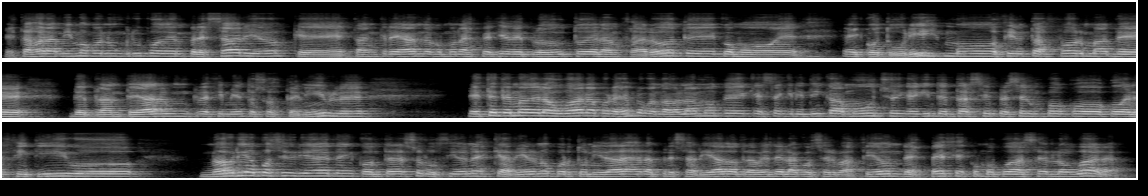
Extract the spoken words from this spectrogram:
Estás ahora mismo con un grupo de empresarios que están creando como una especie de producto de Lanzarote, como eh, ecoturismo, ciertas formas de, de plantear un crecimiento sostenible. Este tema de la UBARA, por ejemplo, cuando hablamos de que se critica mucho y que hay que intentar siempre ser un poco coercitivo, ¿No habría posibilidades de encontrar soluciones que abrieran oportunidades al empresariado a través de la conservación de especies como pueda ser la ubara?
